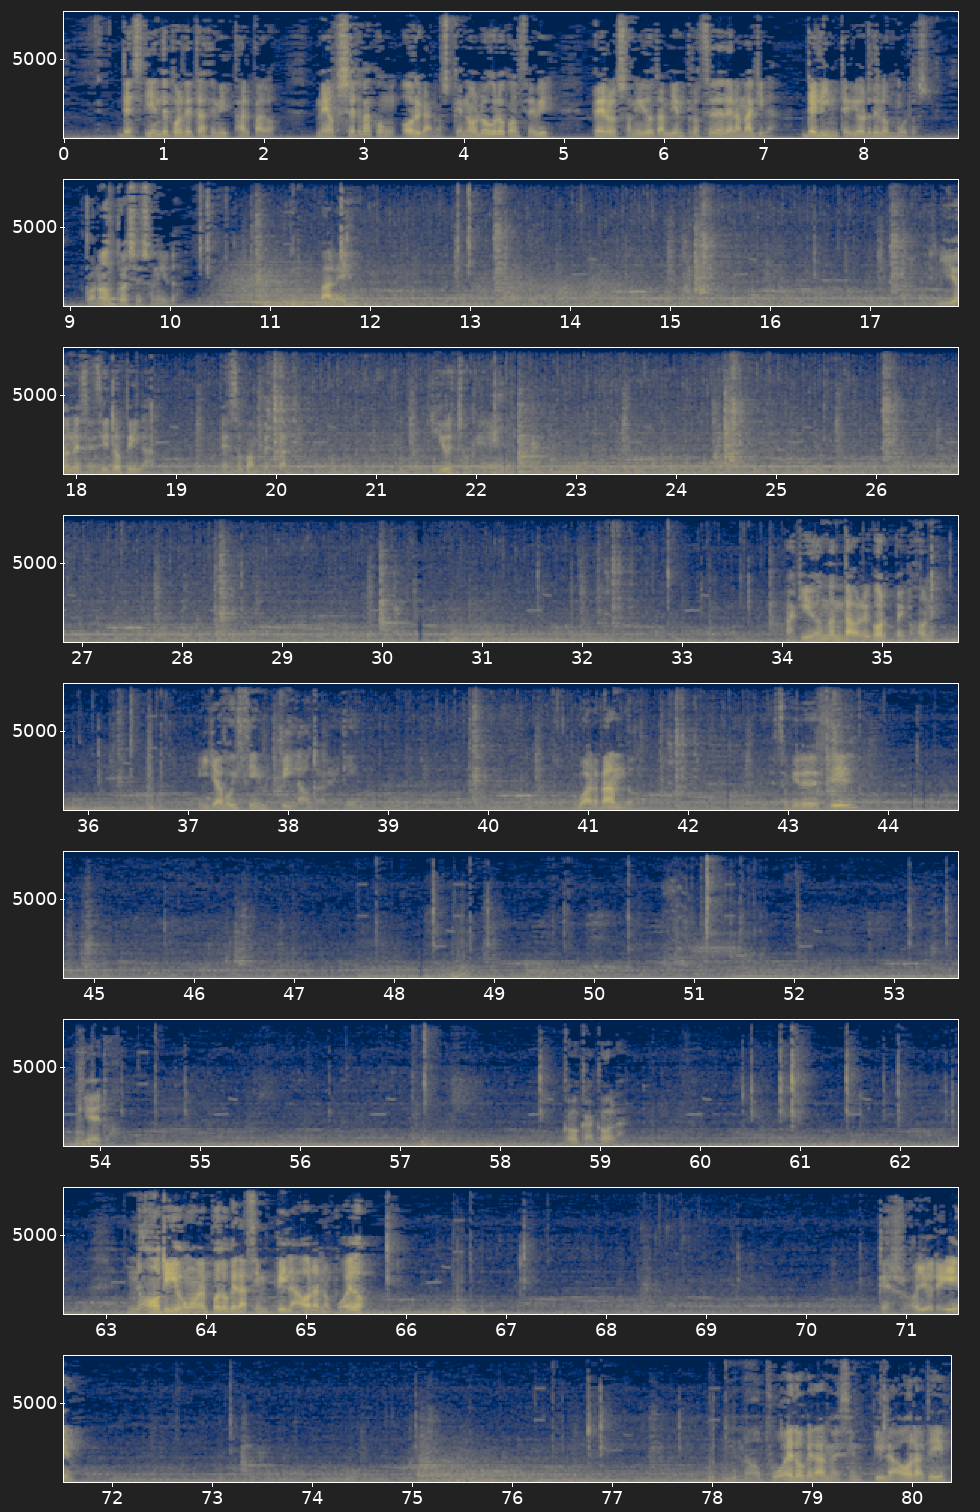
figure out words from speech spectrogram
Desciende por detrás de mis párpados. Me observa con órganos que no logro concebir, pero el sonido también procede de la máquina, del interior de los muros. Conozco ese sonido. Vale. Yo necesito pila. Eso para empezar. Tío, ¿esto qué es? Aquí es donde han dado el golpe, cojones. Y ya voy sin pila otra vez, tío. Guardando. Esto quiere decir... Quieto. Coca-Cola. No, tío, ¿cómo me puedo quedar sin pila ahora? No puedo. Qué rollo, tío. No puedo quedarme sin pila ahora, tío.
